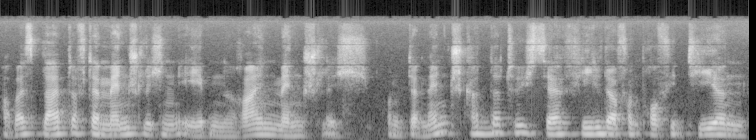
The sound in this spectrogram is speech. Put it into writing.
Aber es bleibt auf der menschlichen Ebene, rein menschlich. Und der Mensch kann natürlich sehr viel davon profitieren,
